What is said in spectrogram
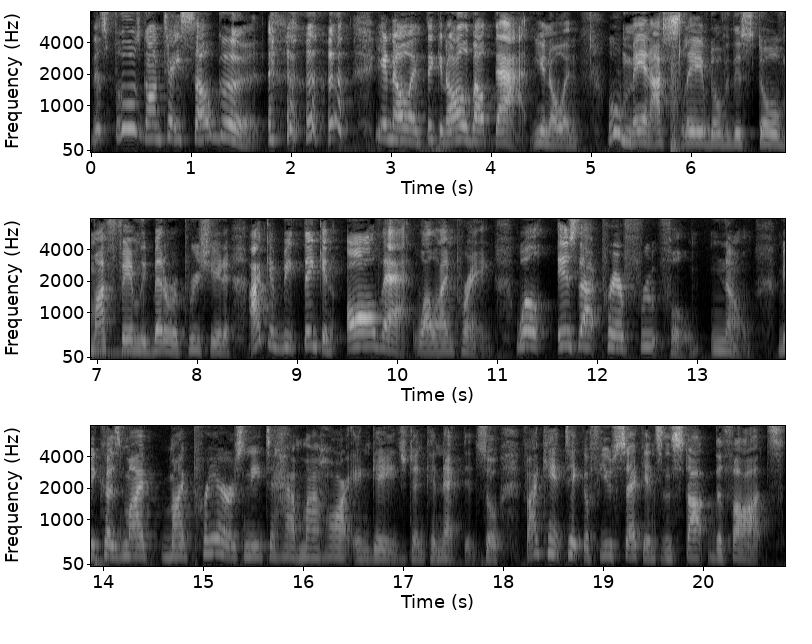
this food's gonna taste so good. You know and thinking all about that you know and oh man i slaved over this stove. My family better appreciate it. I could be thinking all that while i'm praying. Well is that prayer fruitful? No because my my prayers need to have my heart engaged and connected. So if i can't take a few seconds and stop the thoughts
